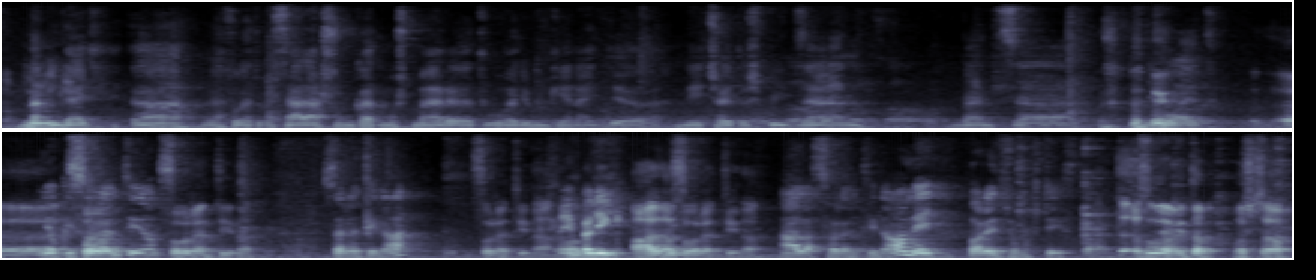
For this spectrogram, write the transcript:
nem Na mindegy, uh, elfogadtuk a szállásunkat, most már uh, túl vagyunk én egy uh, négy sajtos pizzán, Bence, mi volt? Uh, Joki Sorrentino? Sorrentina. Sorrentina, Sorrentina. Én Ami- pedig- Alla Sorrentina. Álla Sorrentina, ami egy paradicsomos tészta. De Az olyan, mint a, most a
